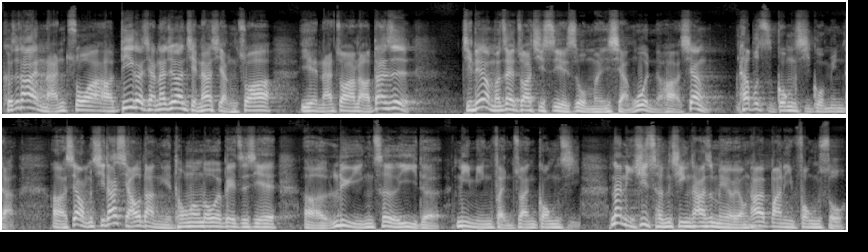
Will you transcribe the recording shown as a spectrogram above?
可是它很难抓啊。第一个强调。就算简单想抓，也很难抓到。但是今天我们在抓，其实也是我们想问的哈，像。他不止攻击国民党啊，像我们其他小党也通通都会被这些呃绿营侧翼的匿名粉砖攻击。那你去澄清他是没有用，他会把你封锁，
